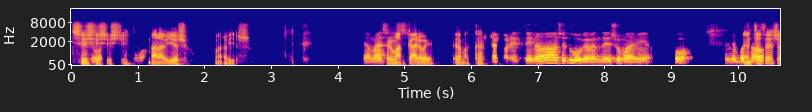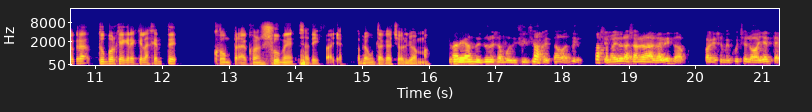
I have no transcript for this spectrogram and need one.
Sí, sí, sí, sí. Maravilloso. Maravilloso. Además, Pero más caro, ¿eh? Era más caro. La cuarentena se tuvo que vender eso, madre mía. Oh, Entonces, Socra, ¿tú por qué crees que la gente compra, consume Satisfyer? La pregunta que ha hecho el Joanma. mareando y tú en esa posición que estaba, tío. Se me ha ido la sangre a la cabeza para que se me escuchen los oyentes.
